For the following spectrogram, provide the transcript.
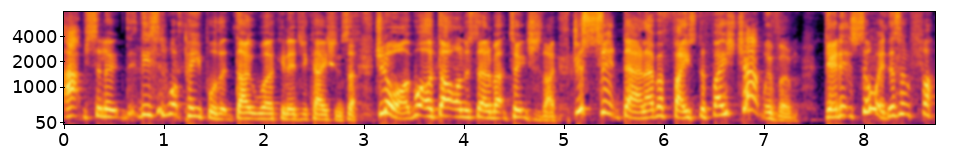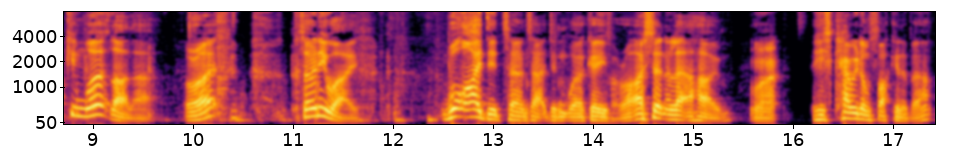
absolute. This is what people that don't work in education say. Do you know what? What I don't understand about teachers, though, just sit down, have a face to face chat with them, get it sorted. It doesn't fucking work like that. All right. So anyway, what I did turns out didn't work either. Right? I sent a letter home. Right. He's carried on fucking about.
